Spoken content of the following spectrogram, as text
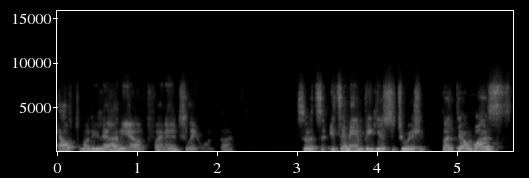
helped Modigliani out financially at one time. So it's, it's an ambiguous situation, but there was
